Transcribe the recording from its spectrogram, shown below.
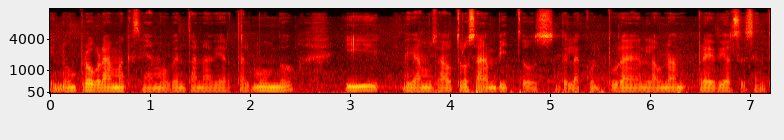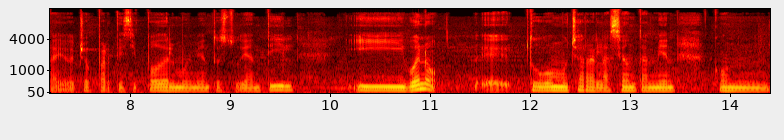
en un programa que se llamó Ventana Abierta al Mundo y, digamos, a otros ámbitos de la cultura en la UNAM previo al 68. Participó del movimiento estudiantil y, bueno, eh, tuvo mucha relación también con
